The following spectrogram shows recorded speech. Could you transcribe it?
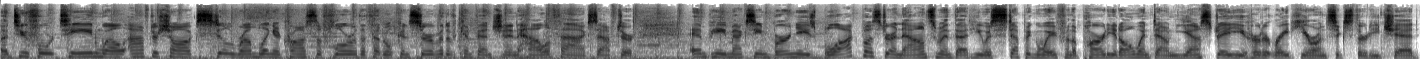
A 214, well, aftershocks still rumbling across the floor of the Federal Conservative Convention in Halifax after MP Maxime Bernier's blockbuster announcement that he was stepping away from the party. It all went down yesterday. You heard it right here on 630 CHED.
